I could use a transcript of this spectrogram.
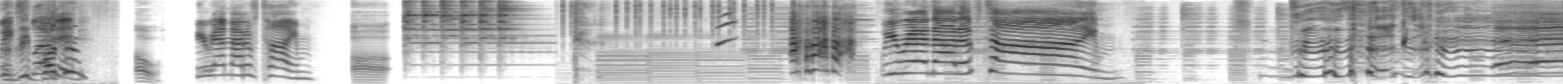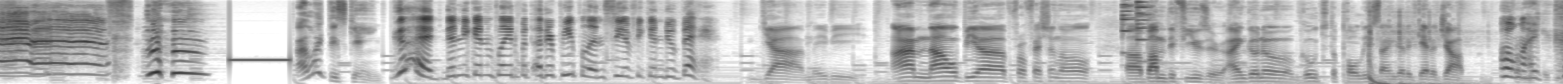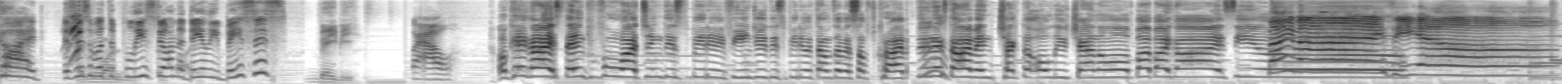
We A big exploded. button? oh. We ran out of time. Uh. We ran out of like this game Good Then you can play it with other people And see if you can do better yeah maybe I'm now be a professional uh, bomb diffuser I'm gonna go to the police I'm gonna get a job Oh my the- god Is this what the police do on a daily basis? maybe Wow Okay guys, thank you for watching this video. If you enjoyed this video, thumbs up and subscribe. See you next time and check the Olive channel. Bye bye guys. See you. Bye bye. See you.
